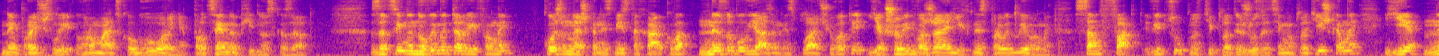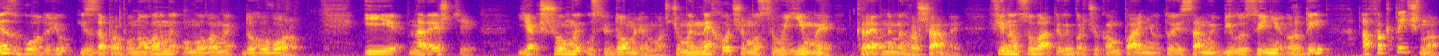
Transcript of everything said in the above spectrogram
не пройшли громадського обговорення. Про це необхідно сказати. За цими новими тарифами кожен мешканець міста Харкова не зобов'язаний сплачувати, якщо він вважає їх несправедливими. Сам факт відсутності платежу за цими платіжками є незгодою із запропонованими умовами договору. І нарешті, якщо ми усвідомлюємо, що ми не хочемо своїми кревними грошами фінансувати виборчу кампанію тої самої біло-синьої орди, а фактично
